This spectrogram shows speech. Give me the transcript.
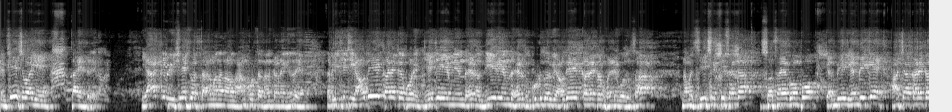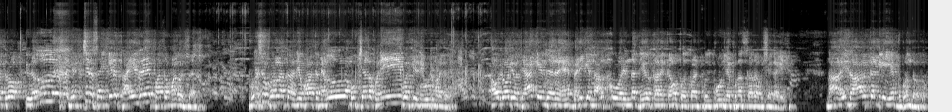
ವಿಶೇಷವಾಗಿ ತಾಯಂದ್ರೆ, ಯಾಕೆ ನಿಮಗೆ ವಿಶೇಷವಾದ ಸ್ಥಾನಮಾನ ನಾವು ನಾನು ಕೊಡ್ತಾ ನನ್ನ ಕಣ್ಣಾಗೆ ಅಂದರೆ ನಾವು ಇತ್ತೀಚೆಗೆ ಯಾವುದೇ ಕಾರ್ಯಕ್ರಮಗಳು ಜೆ ಜೆ ಎಮ್ನಿಂದ ಹಿಡಿದು ನೀರಿನಿಂದ ಹಿಡಿದು ಗುಡ್ಡದವರೆಗೆ ಯಾವುದೇ ಕಾರ್ಯಕ್ರಮ ಹಳ್ಳಿಗೋದು ಸಹ ನಮ್ಮ ಸ್ತ್ರೀ ಶಕ್ತಿ ಸಂಘ, ಸ್ವಸಹಾಯ ಗುಂಪು M B M B K ASHA ಕಾರ್ಯಕರ್ತರು, ಇವೆಲ್ಲರೂ ಸಹ ಹೆಚ್ಚಿನ ಸಂಖ್ಯೆಯಲ್ಲಿ ತಾಯಂದ್ರೇ ಪಾತ್ರ ಭಾಗವಹಿಸ್ತಾರೆ. ಪುರುಷರು ಬರಲಾದ ನೀವು ಭಾಳ ಕಮ್ಮಿ ಎಲ್ಲ ಮುಖ್ಯನ ಕೊನೇ ಬರ್ತೀವಿ ನೀವು ಊಟ ಮಾಡಿದ್ರೆ ಅವ್ರು ನೋಡಿ ಇವತ್ತು ಯಾಕೆ ಅಂದರೆ ಬೆಳಿಗ್ಗೆ ನಾಲ್ಕೂವರೆಯಿಂದ ದೇವ್ರ ಕಾರ್ಯಕ್ರಮ ಪೂಜೆ, ಪುನಸ್ಕಾರ, ಅಭಿಷೇಕ ಆಗೈತೆ ನಾ ಐದು ನಾಲ್ಕು ಗಂಟೆಗೆ ಎದ್ದು ಬಂದವರು.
